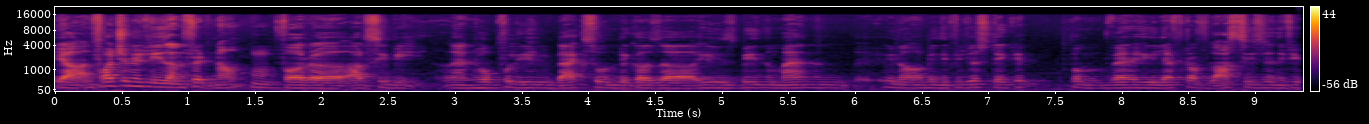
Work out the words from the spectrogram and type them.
Yeah, unfortunately, he's unfit now Hmm. for uh, RCB, and hopefully he'll be back soon because uh, he's been the man. You know, I mean, if you just take it from where he left off last season, if he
